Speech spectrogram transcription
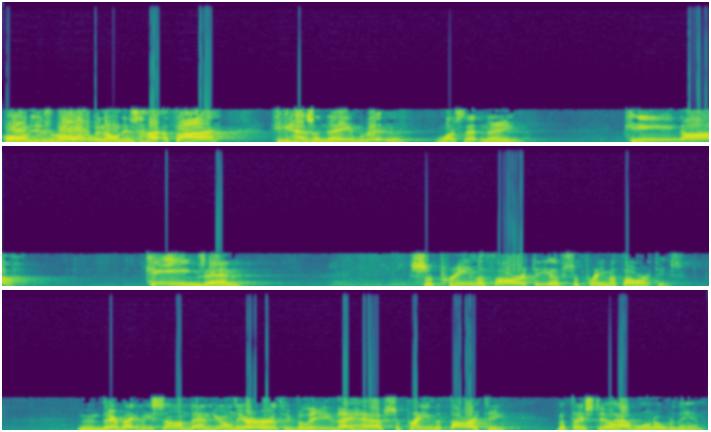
On his robe and on his thigh, he has a name written. What's that name? King of kings, and supreme authority of supreme authorities. There may be some down here on the earth who believe they have supreme authority, but they still have one over them.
